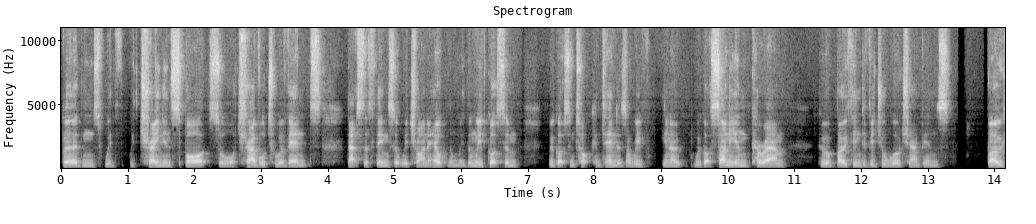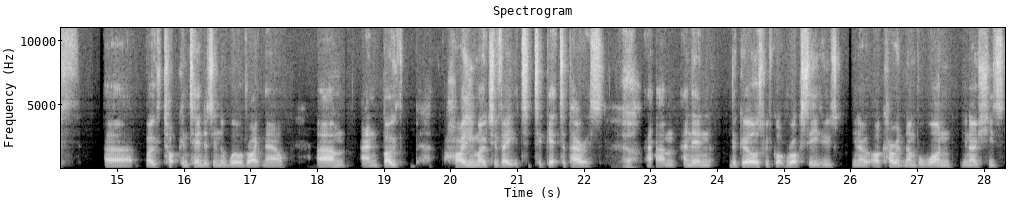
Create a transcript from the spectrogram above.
burdens with with training spots or travel to events. That's the things that we're trying to help them with, and we've got some we've got some top contenders. We've you know we've got Sunni and Karam, who are both individual world champions, both uh, both top contenders in the world right now, um, mm. and both highly motivated to, to get to Paris. Yeah. Um, and then the girls, we've got Roxy, who's you know our current number one. You know she's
